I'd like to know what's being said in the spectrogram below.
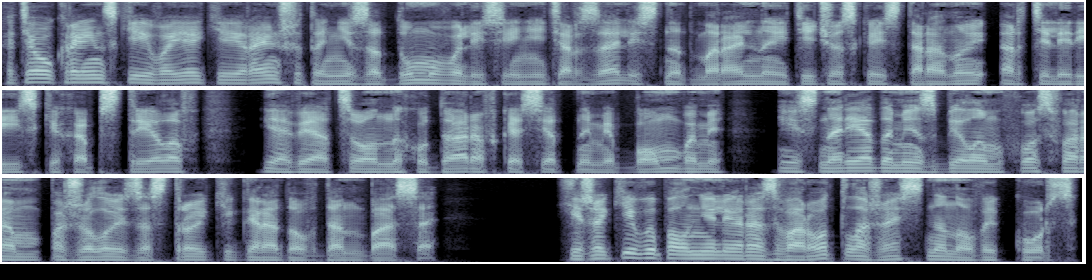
Хотя украинские вояки и раньше-то не задумывались и не терзались над морально-этической стороной артиллерийских обстрелов и авиационных ударов кассетными бомбами и снарядами с белым фосфором по жилой застройке городов Донбасса. Хижаки выполнили разворот, ложась на новый курс.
